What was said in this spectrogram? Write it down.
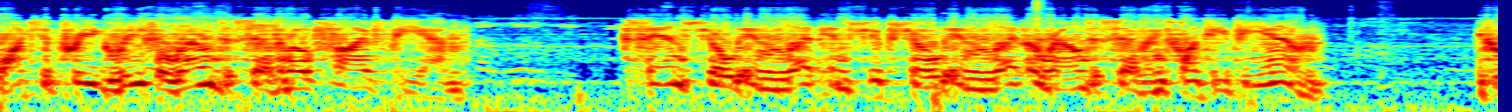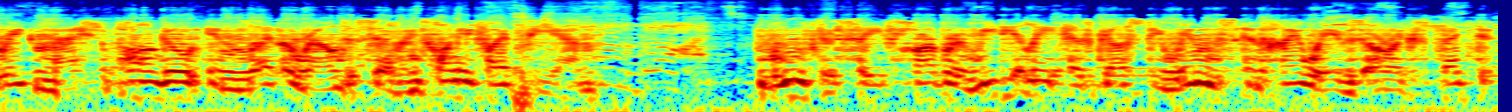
Wachapreague Reef around 7.05 p.m. Sand Shoal Inlet and Ship Shoal Inlet around 7.20 p.m. Great Machipongo Inlet around 7.25 p.m. Move to safe harbor immediately as gusty winds and high waves are expected.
